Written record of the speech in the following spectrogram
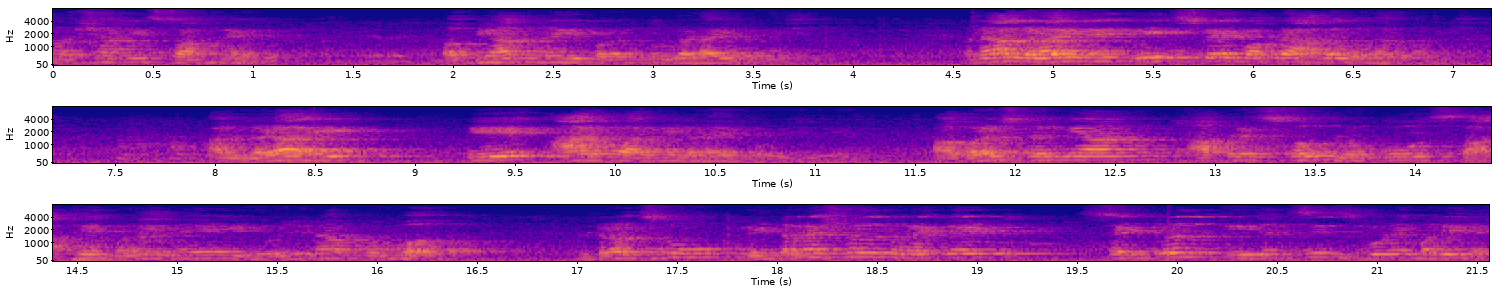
નશાની સામે અભિયાન નહીં, પરંતુ લડાઈ લડી છે. અને આ લડાઈને એક સ્ટેપ આપણે આગળ વધારવાની છે. આ લડાઈ એ આર પારની લડાઈ હોવી જોઈએ. આ વર્ષ દરમિયાન આપણે સૌ લોકો સાથે મળીને યોજનાપૂર્વક ડ્રગ્સનું ઇન્ટરનેશનલ રેકેટ સેન્ટ્રલ એજન્સીઝ જોડે મળીને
